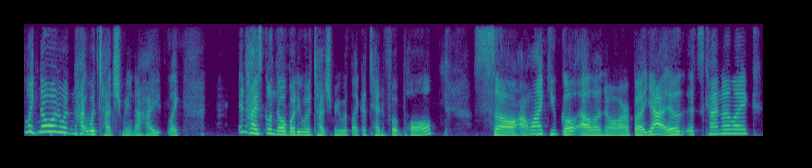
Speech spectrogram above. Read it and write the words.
like no one would would touch me in a high like in high school. Nobody would touch me with like a ten foot pole. So I'm like, you go, Eleanor. But yeah, it, it's kind of like,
